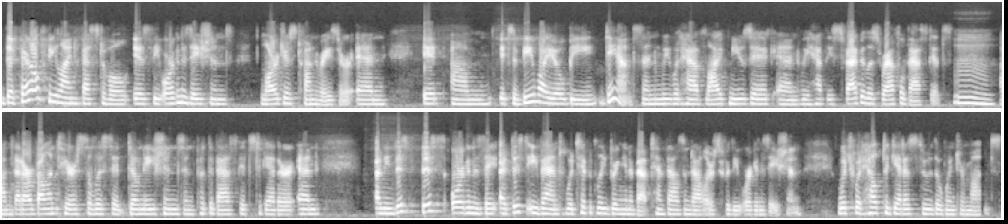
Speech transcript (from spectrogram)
the Feral Feline Festival is the organization's largest fundraiser, and it um, it's a BYOB dance, and we would have live music, and we have these fabulous raffle baskets mm. um, that our volunteers solicit donations and put the baskets together. And I mean, this this organization at uh, this event would typically bring in about ten thousand dollars for the organization, which would help to get us through the winter months.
